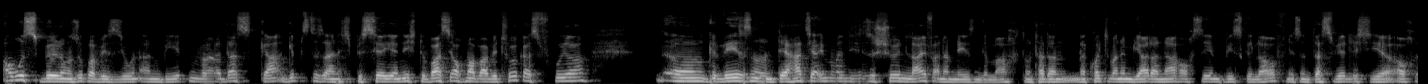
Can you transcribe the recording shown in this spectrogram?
Ausbildung, Supervision anbieten, weil das gibt es eigentlich bisher ja nicht. Du warst ja auch mal bei Viturkas früher äh, gewesen und der hat ja immer diese schönen Live-Anamnesen gemacht und hat dann, da konnte man im Jahr danach auch sehen, wie es gelaufen ist. Und das werde ich hier auch,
